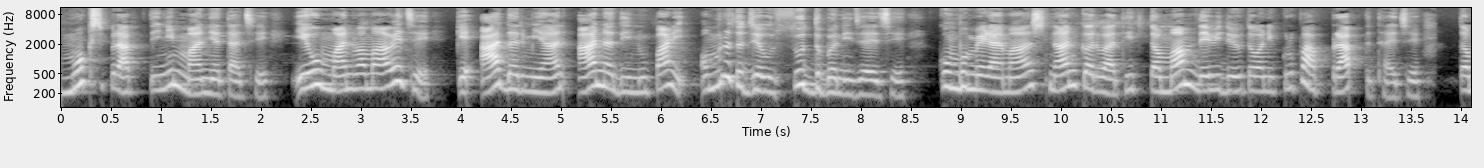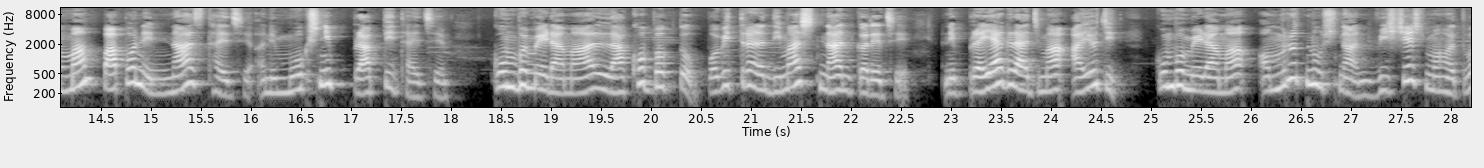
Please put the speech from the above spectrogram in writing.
મોક્ષ પ્રાપ્તિની માન્યતા છે. એવું માનવામાં આવે છે કે આ દરમિયાન આ નદીનું પાણી અમૃત જેવું શુદ્ધ બની જાય છે. કુંભમેળામાં સ્નાન કરવાથી તમામ દેવી દેવતાઓની કૃપા પ્રાપ્ત થાય છે. તમામ પાપોને નાશ થાય છે અને મોક્ષની પ્રાપ્તિ થાય છે. કુંભ મેળામાં લાખો ભક્તો પવિત્ર નદીમાં સ્નાન કરે છે અને પ્રયાગરાજમાં આયોજિત કુંભ મેળામાં અમૃતનું સ્નાન વિશેષ મહત્ત્વ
